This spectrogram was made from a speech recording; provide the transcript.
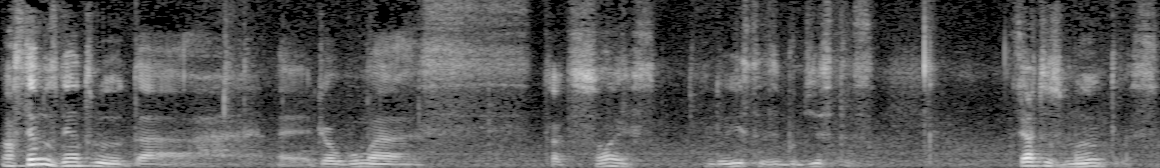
Nós temos dentro da, é, de algumas tradições hinduístas e budistas certos mantras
